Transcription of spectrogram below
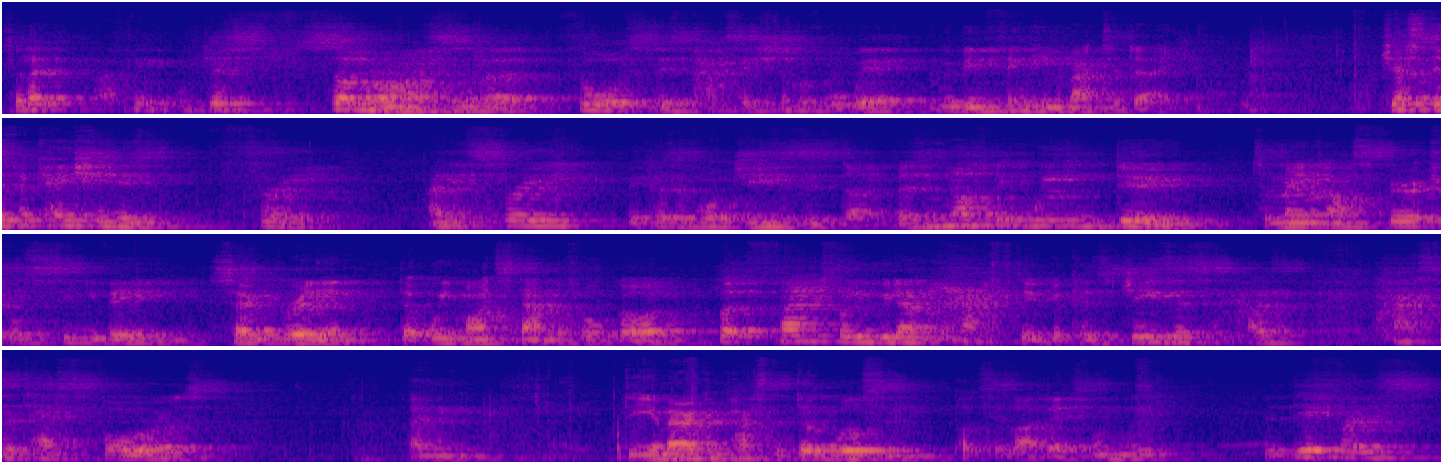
So let, I think we'll just summarise some of the thoughts of this passage, some of what we're, we've been thinking about today. Justification is free, and it's free because of what Jesus has done. There's nothing we can do to make our spiritual CV so brilliant that we might stand before God. But thankfully, we don't have to because Jesus has passed the test for us. And the American pastor Doug Wilson puts it like this: when we, the difference,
